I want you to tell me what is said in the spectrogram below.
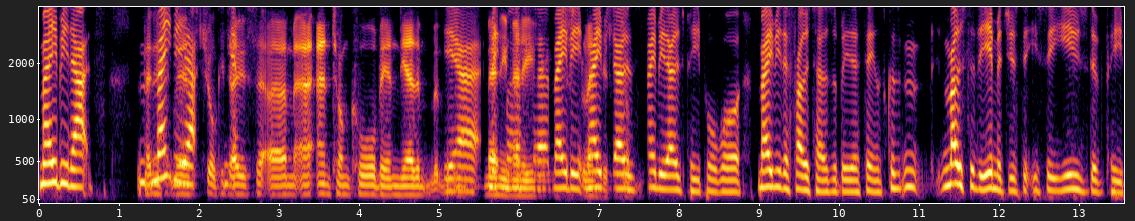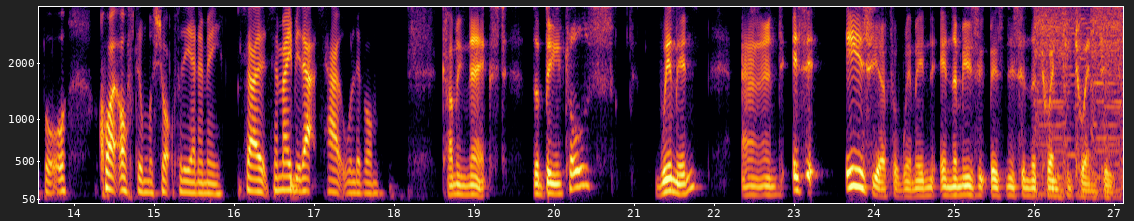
Maybe that's Pennie maybe Smith, that- Chalkie yeah. Days, um, uh, Anton Corbijn, yeah, the, yeah many, Mick many. Maybe maybe those maybe those people will maybe the photos will be the things because m- most of the images that you see used of people quite often were shot for the NME so so maybe Hmm. that's how it will live on Coming next, the Beatles, women, and is it easier for women in the music business in the 2020s?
